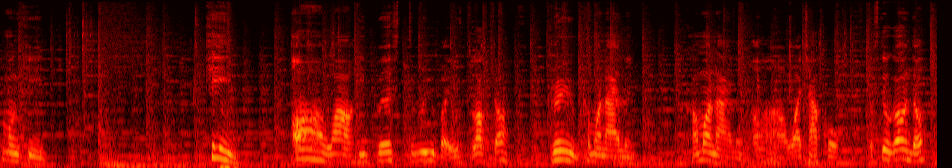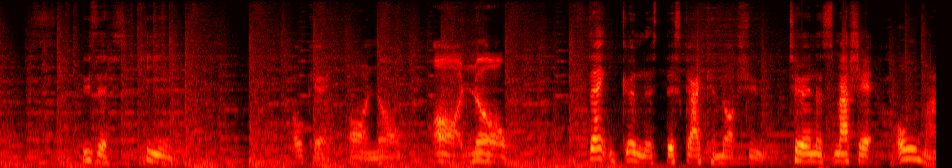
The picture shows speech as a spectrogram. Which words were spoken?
Come on, Keane. Keane. Oh, wow. He burst through, but it was blocked off. Boom. Come on, Ireland. Come on, Ireland. Oh, watch out, Cole. We're still going, though. Who's this? Keane. Okay. Oh, no. Oh no! Thank goodness this guy cannot shoot. Turn and smash it. Oh my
